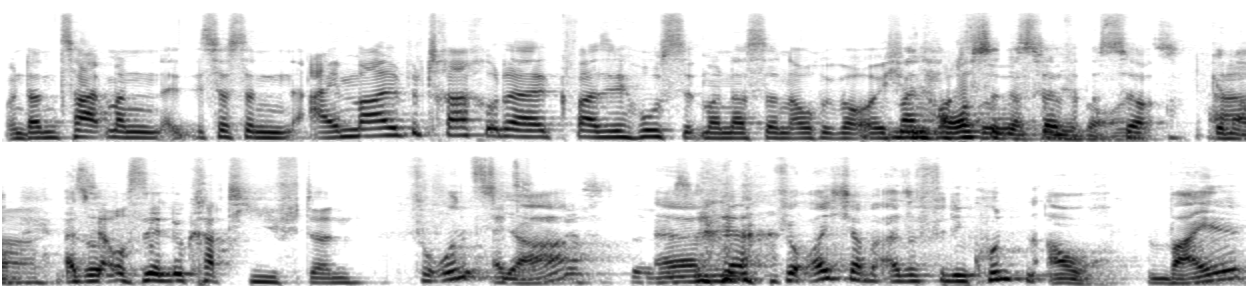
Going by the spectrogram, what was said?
Und dann zahlt man, ist das dann ein Einmalbetrag oder quasi hostet man das dann auch über euch? Man hostet so das dann über uns. Genau. Ah, also ist ja auch sehr lukrativ dann. Für uns ja, ähm, für euch aber, also für den Kunden auch. Weil,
